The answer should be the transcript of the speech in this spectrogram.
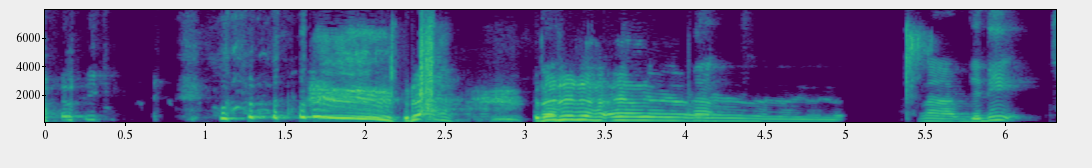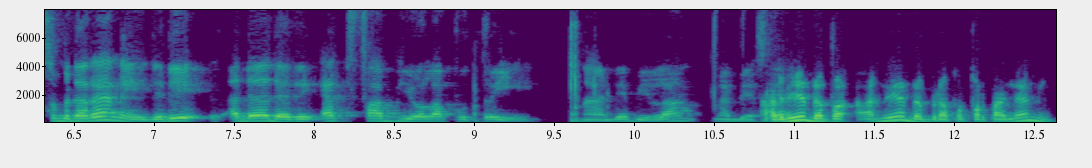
balik. udah, udah, udah, udah. Ayo, ayo, ayo, Nah. ayo, ayo, ayo, ayo. Nah, jadi sebenarnya nih, jadi ada dari Ed Fabiola Putri. Nah, dia bilang, nah biasanya Hari ini ada, hari ini ada berapa pertanyaan nih?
